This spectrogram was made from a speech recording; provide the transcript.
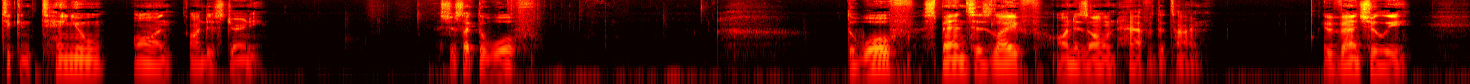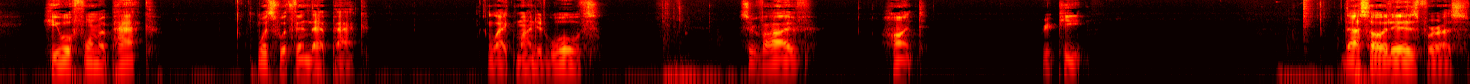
to continue on on this journey. It's just like the wolf. The wolf spends his life on his own half of the time. Eventually, he will form a pack. What's within that pack? Like minded wolves. Survive, hunt, repeat. That's how it is for us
